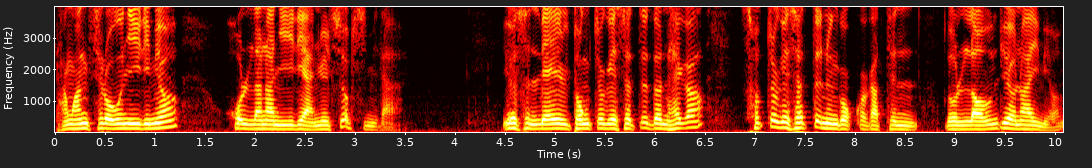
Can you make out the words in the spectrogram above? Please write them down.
당황스러운 일이며 혼란한 일이 아닐 수 없습니다. 이것은 매일 동쪽에서 뜨던 해가 서쪽에서 뜨는 것과 같은 놀라운 변화이며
